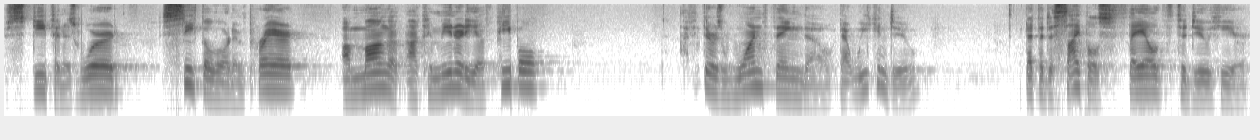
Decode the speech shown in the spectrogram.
Steeped in His Word, seek the Lord in prayer, among a, a community of people. I think there's one thing, though, that we can do that the disciples failed to do here.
